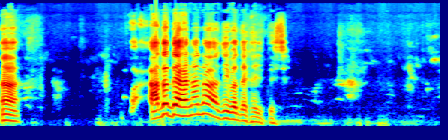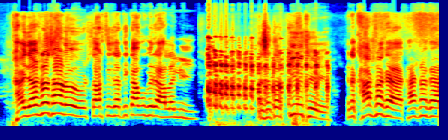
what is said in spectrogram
হ্যাঁ। আদর দেখা না না জিবা দেখা যেতেছে খাই যাস না ছাড়ো সারতি সারতি কাবু করে হালাইলি। আচ্ছা তোর কি হয়েছে? এটা খাস না খা, খাস না খা।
